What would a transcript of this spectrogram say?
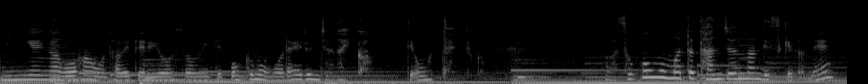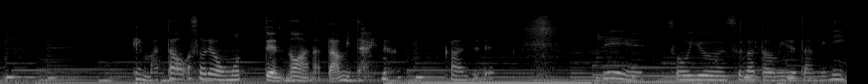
人間がご飯を食べてる様子を見て僕ももらえるんじゃないかって思ったりとか。そこもまた単純なんですけどね。えまたそれ思ってんの？あなた？みたいな感じで。でそういう姿を見るたびに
